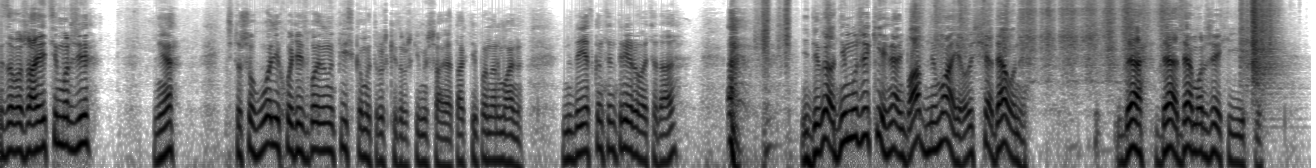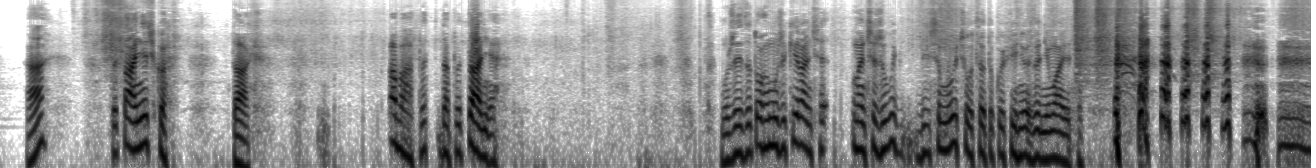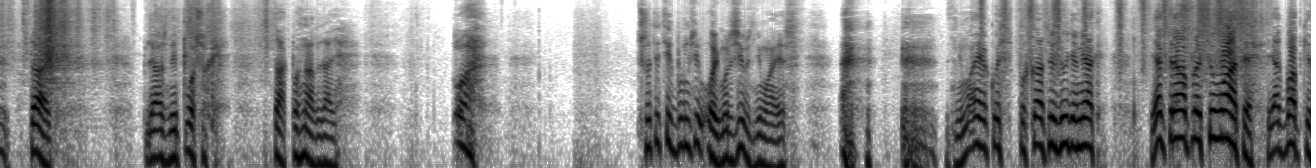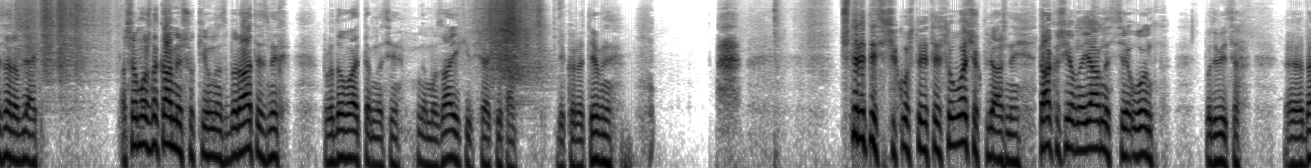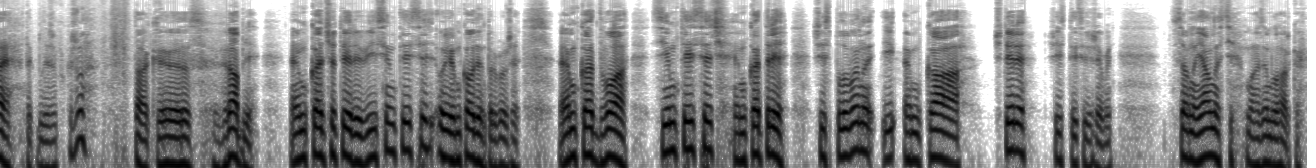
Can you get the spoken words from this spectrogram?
Заважає ці моржі? Ні? Чи то що голі ходять з голими піськами трошки трошки мішає, так типу нормально. Не дає сконцентруватися, так? І диви, одні мужики, глянь, баб немає. Ось ще, де вони? Де, де, де моржихи їхні? А? Питаннячко. Так. Аба, да питання. Може із-за того мужики раніше менше живуть, більше мруть, що це такою фігньою займаються. Так. Пляжний пошук. Так, погнали далі. О! Що ти цих бомжів? Ой, моржів знімаєш. Знімаю якось, показую людям, як, як треба працювати, як бабки заробляти. А ще можна камішоків назбирати з них, продавати там на ці на мозаїки, всякі там декоративні. 4 тисячі коштує цей совочок пляжний. Також є в наявності, он, подивіться, е, дай так ближе покажу. Так, е, граблі. МК4 8 тисяч, ой, МК1, перепрошую. МК2 7 тисяч, МК3 6,5 і МК4 6 тисяч гривень. Все в наявності, магазин Болгарка.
